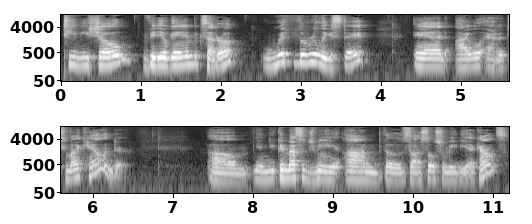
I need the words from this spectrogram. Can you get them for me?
TV show, video game, etc., with the release date, and I will add it to my calendar. Um, and you can message me on those uh, social media accounts.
